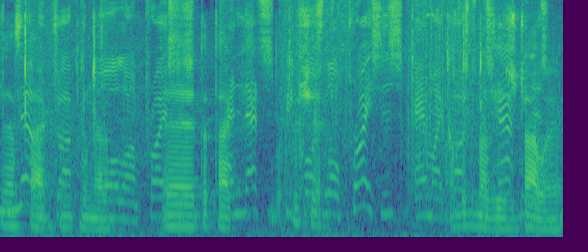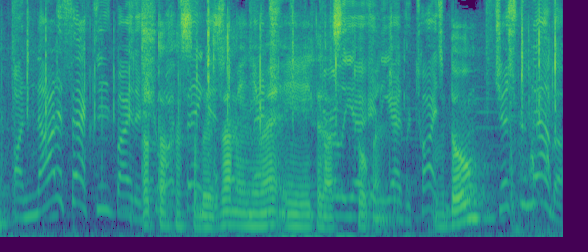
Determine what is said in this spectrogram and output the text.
I teraz tak, ten tunel. E, to tak, bo tu się obydwa zjeżdżały. happiness are not affected by the To trochę sobie zamienimy i teraz tu będzie. W dół, Just remember,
